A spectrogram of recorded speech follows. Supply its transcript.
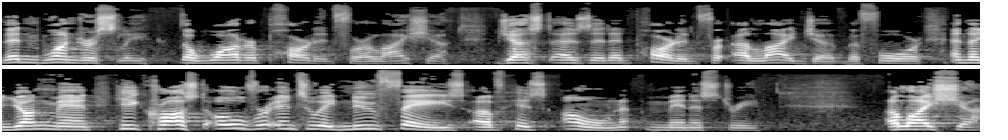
Then wondrously, the water parted for Elisha, just as it had parted for Elijah before. And the young man, he crossed over into a new phase of his own ministry. Elisha,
